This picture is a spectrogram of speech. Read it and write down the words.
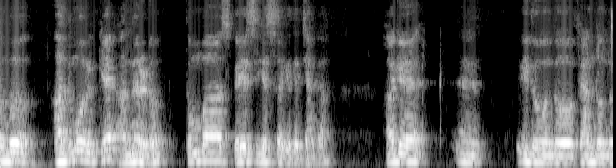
ಬಂದು ಹದಿಮೂರಕ್ಕೆ ಹನ್ನೆರಡು. ತುಂಬ ಸ್ಪೇಸಿಯಸ್ ಆಗಿದೆ ಜಾಗ. ಹಾಗೆ ಇದು ಒಂದು ಫ್ಯಾನ್ದೊಂದು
